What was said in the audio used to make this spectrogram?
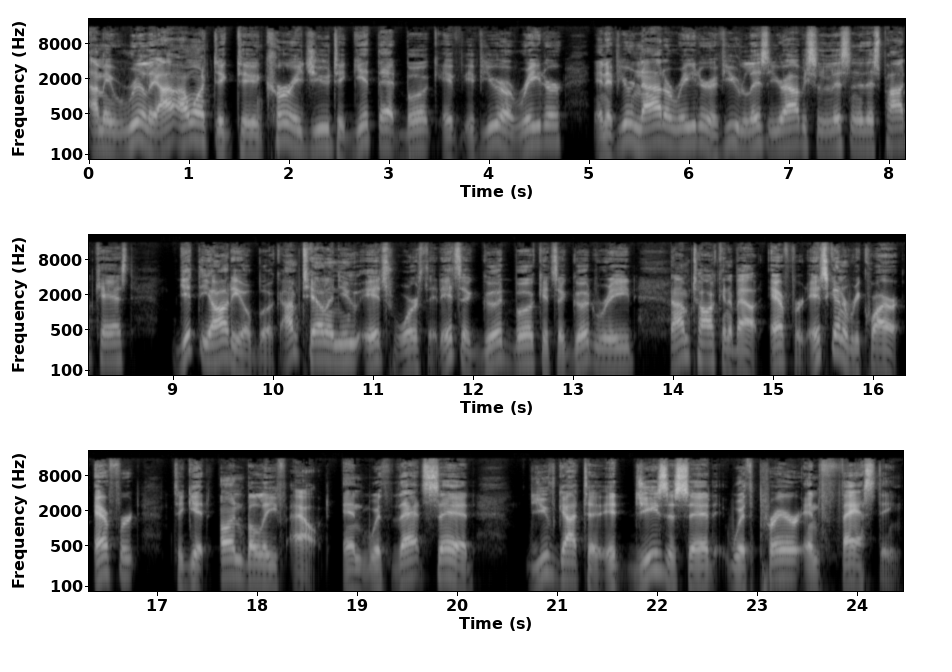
I mean, really, I, I want to, to encourage you to get that book. If if you're a reader, and if you're not a reader, if you listen, you're obviously listening to this podcast. Get the audio book. I'm telling you, it's worth it. It's a good book. It's a good read. I'm talking about effort. It's going to require effort to get unbelief out. And with that said, you've got to it Jesus said with prayer and fasting.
